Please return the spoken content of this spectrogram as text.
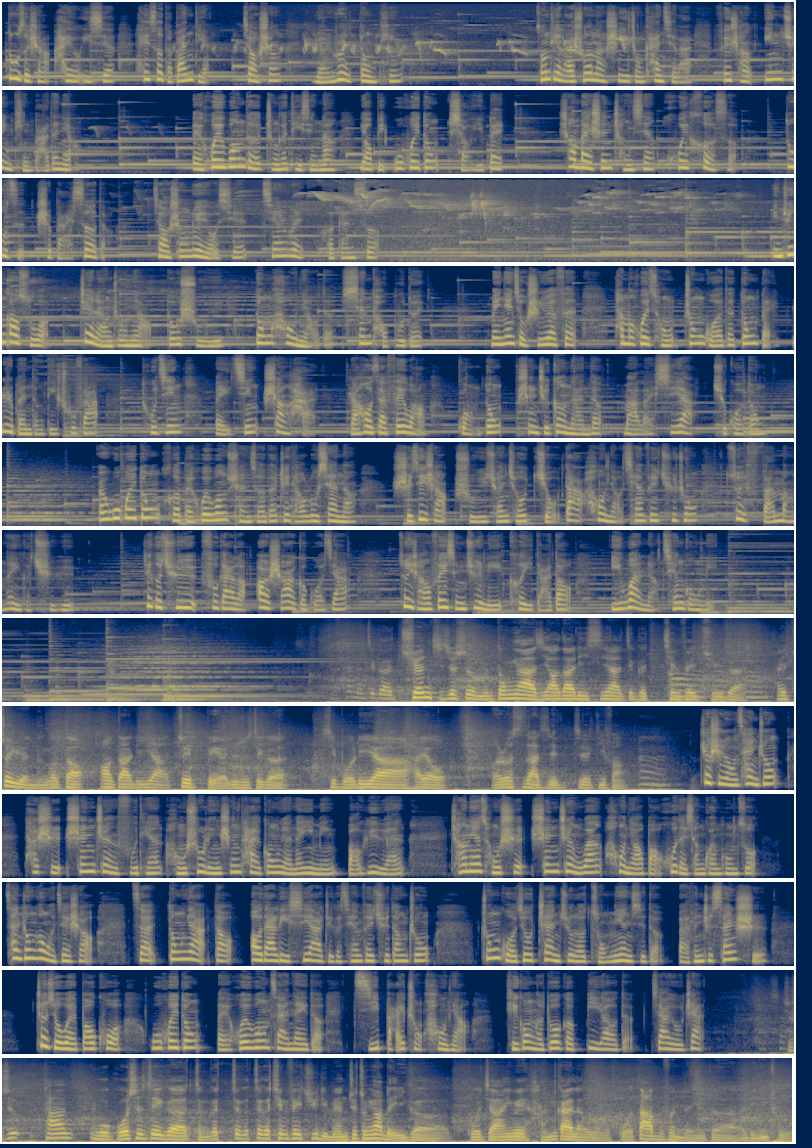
肚子上还有一些黑色的斑点，叫声圆润动听。总体来说呢，是一种看起来非常英俊挺拔的鸟。北灰翁的整个体型呢，要比乌灰鸫小一倍，上半身呈现灰褐色，肚子是白色的，叫声略有些尖锐和干涩。尹军告诉我，这两种鸟都属于冬候鸟的先头部队。每年九十月份，他们会从中国的东北、日本等地出发，途经北京、上海，然后再飞往广东，甚至更南的马来西亚去过冬。而乌龟东和北灰翁选择的这条路线呢，实际上属于全球九大候鸟迁飞区中最繁忙的一个区域。这个区域覆盖了二十二个国家，最长飞行距离可以达到一万两千公里。这个圈其实就是我们东亚及澳大利亚这个迁飞区，对，还有最远能够到澳大利亚，最北的就是这个西伯利亚，还有俄罗斯啊这些这些地方。这是荣灿中，他是深圳福田红树林生态公园的一名保育员，常年从事深圳湾候鸟保护的相关工作。灿中跟我介绍，在东亚到澳大利亚这个迁飞区当中，中国就占据了总面积的百分之三十。这就为包括乌灰鸫、北灰翁在内的几百种候鸟提供了多个必要的加油站。其实，它我国是这个整个这个这个迁飞区里面最重要的一个国家，因为涵盖了我国大部分的一个领土，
